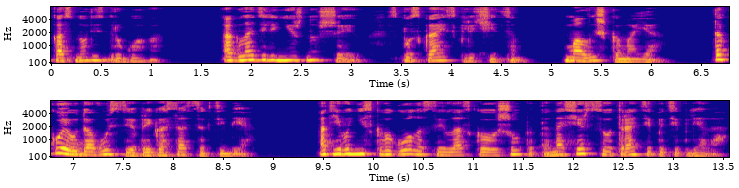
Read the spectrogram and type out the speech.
коснулись другого. Огладили нежную шею, спускаясь к ключицам. «Малышка моя, такое удовольствие прикасаться к тебе!» От его низкого голоса и ласкового шепота на сердце у потеплело.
